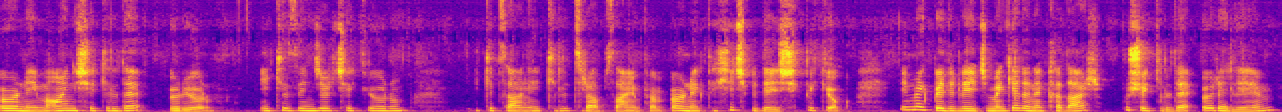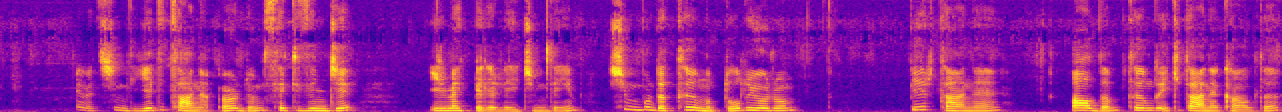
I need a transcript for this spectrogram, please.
örneğimi aynı şekilde örüyorum. 2 zincir çekiyorum. 2 tane ikili trabzan yapıyorum. Örnekte hiçbir değişiklik yok. İlmek belirleyicime gelene kadar bu şekilde örelim. Evet şimdi 7 tane ördüm. 8. ilmek belirleyicimdeyim. Şimdi burada tığımı doluyorum. Bir tane aldım. Tığımda iki tane kaldı.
